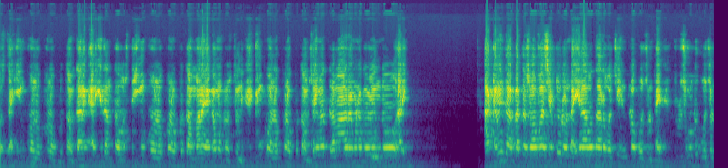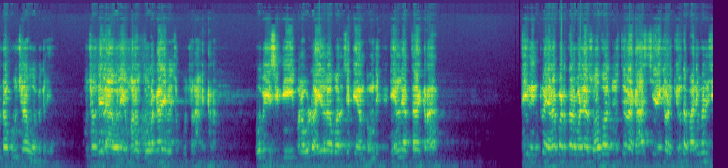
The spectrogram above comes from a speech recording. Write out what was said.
వస్తాయి. ఇంకో నొక్కు నొక్కుతాం. దాని ఖరీదంతా వస్తే ఇంకో నొక్కు నొక్కుతాం. మన అకౌంట్ వస్తుంది. ఇంకో నొక్కు నొక్కుతాం. శ్రీమద్ రమారమణ గోవిందో హరి. అక్కడి నుంచి ఆ పెద్ద సోఫా సెట్ రెండు ఐరావతాలు వచ్చి ఇంట్లో కూర్చుంటాయి. తుడుచుకుంటూ కూర్చుంటాం కూర్చునే ఓపిక లేదు. కూర్చుంటే లేవలేము మనం తూలకాయ వేసి కూర్చున్నాం ఇక్కడ. ఓబేసిటీ మన ఒళ్ళు హైదరాబాద్ సిటీ అంత ఉంది. ఏం లేస్తాం ఇక్కడ దీని ఇంట్లో ఎలా పడతారు? మళ్ళీ ఆ సోఫాలు చూస్తే నాకు ఆశ్చర్యంగా ఉంది. కింద పని మనిషి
